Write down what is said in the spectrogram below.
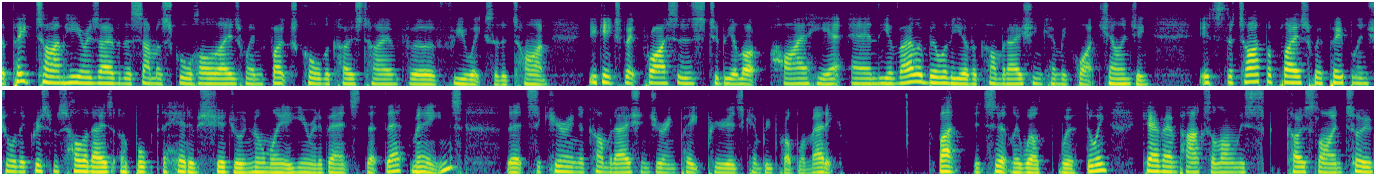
The peak time here is over the summer school holidays when folks call the coast home for a few weeks at a time. You can expect prices to be a lot higher here, and the availability of accommodation can be quite challenging. It's the type of place where people ensure their Christmas holidays are booked ahead of schedule, normally a year in advance. That that means that securing accommodation during peak periods can be problematic. But it's certainly well worth doing. Caravan parks along this coastline too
